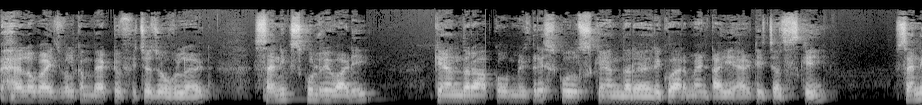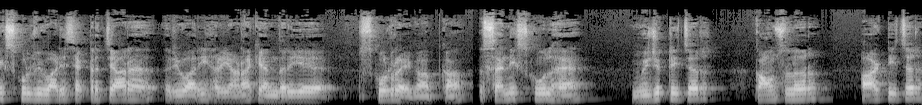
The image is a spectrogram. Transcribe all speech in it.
Hello guys welcome back to Future Job Alert Sainik School Rewari के अंदर आपको मिलिट्री स्कूल्स के अंदर रिक्वायरमेंट आई है टीचर्स की। सैनिक स्कूल रिवाड़ी सेक्टर चार रिवाड़ी हरियाणा के अंदर ये स्कूल रहेगा आपका। सैनिक स्कूल है music teacher counsellor art teacher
